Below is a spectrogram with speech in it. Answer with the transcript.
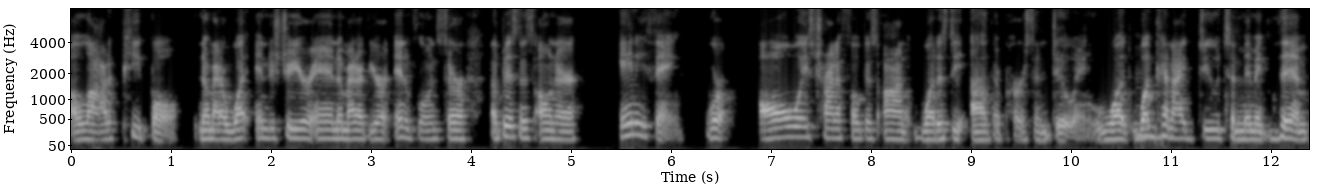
a lot of people, no matter what industry you're in, no matter if you're an influencer, a business owner, anything, we're always trying to focus on what is the other person doing what mm-hmm. what can i do to mimic them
